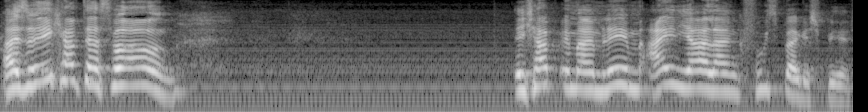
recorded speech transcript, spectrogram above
Also ich habe das vor Augen. Ich habe in meinem Leben ein Jahr lang Fußball gespielt.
